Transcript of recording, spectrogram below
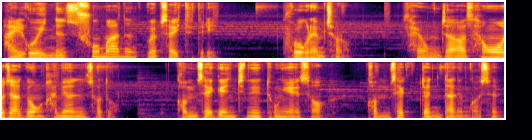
알고 있는 수많은 웹사이트들이 프로그램처럼 사용자와 상호작용하면서도 검색 엔진을 통해서 검색된다는 것은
